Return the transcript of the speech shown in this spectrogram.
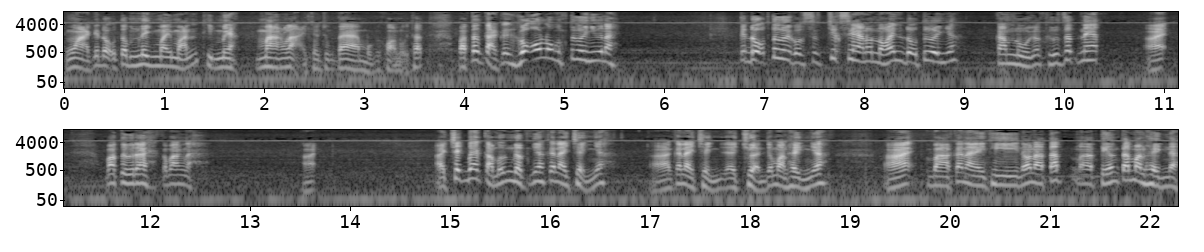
Ngoài cái độ tâm linh may mắn thì mẹc mang lại cho chúng ta một cái khoang nội thất. Và tất cả cái gỗ nó còn tươi như này. Cái độ tươi của chiếc xe nó nói là độ tươi nhá, cam nùi các thứ rất nét. Đấy. Và từ đây các bác này à, check back cảm ứng lực nhá cái này chỉnh nhá. À, cái này chỉnh để chuyển cho màn hình nhá. Đấy. và cái này thì nó là tắt à, tiếng tắt màn hình này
